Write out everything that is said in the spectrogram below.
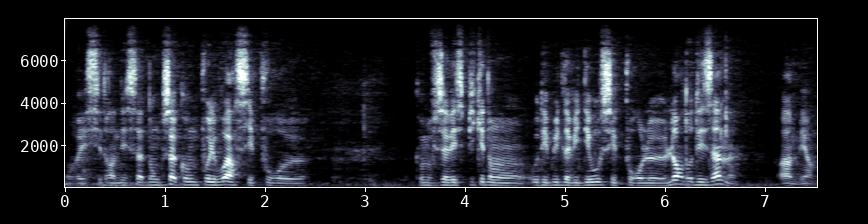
on va essayer de ramener ça. Donc ça, comme vous pouvez le voir, c'est pour... Euh, comme je vous avais expliqué au début de la vidéo, c'est pour l'ordre des âmes. Ah merde.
